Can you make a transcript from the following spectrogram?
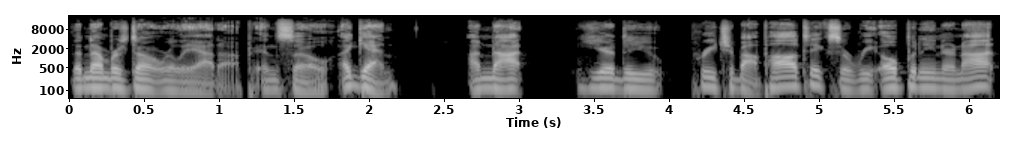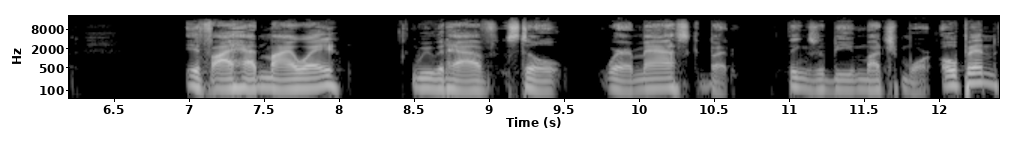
the numbers don't really add up. And so, again, I'm not here to preach about politics or reopening or not. If I had my way, we would have still wear a mask, but things would be much more open.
